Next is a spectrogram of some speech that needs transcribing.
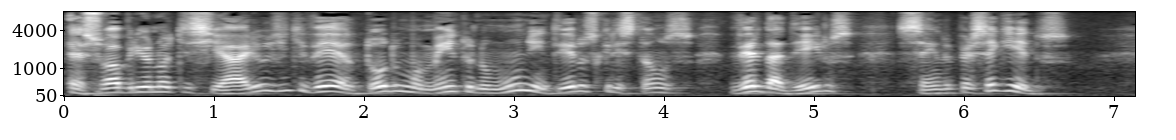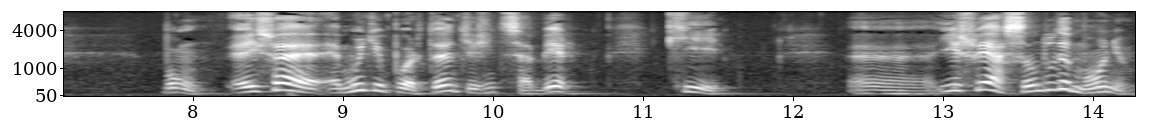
É só abrir o noticiário e a gente vê a todo momento no mundo inteiro os cristãos verdadeiros sendo perseguidos. Bom, isso é, é muito importante a gente saber que uh, isso é ação do demônio.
